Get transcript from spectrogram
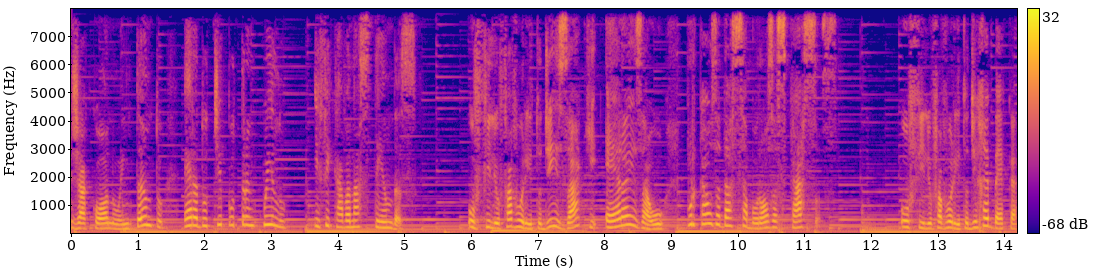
Jacó, no entanto, era do tipo tranquilo e ficava nas tendas. O filho favorito de Isaac era Esaú, por causa das saborosas caças. O filho favorito de Rebeca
